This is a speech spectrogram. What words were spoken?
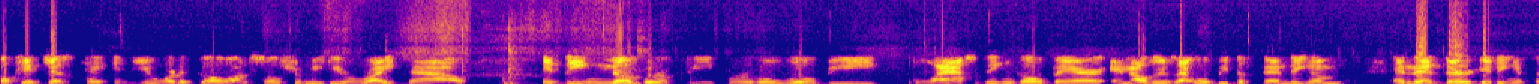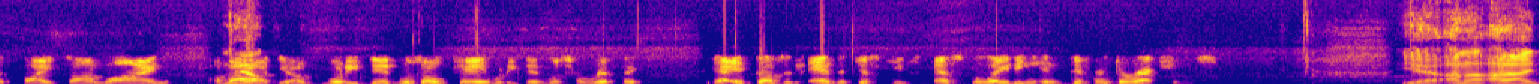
okay, just take if you were to go on social media right now, the number of people who will be blasting Gobert and others that will be defending him, and then they're getting into fights online about Yep. you know what he did was okay, what he did was horrific. Yeah, it doesn't end. It just keeps escalating in different directions. Yeah, and I, I,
